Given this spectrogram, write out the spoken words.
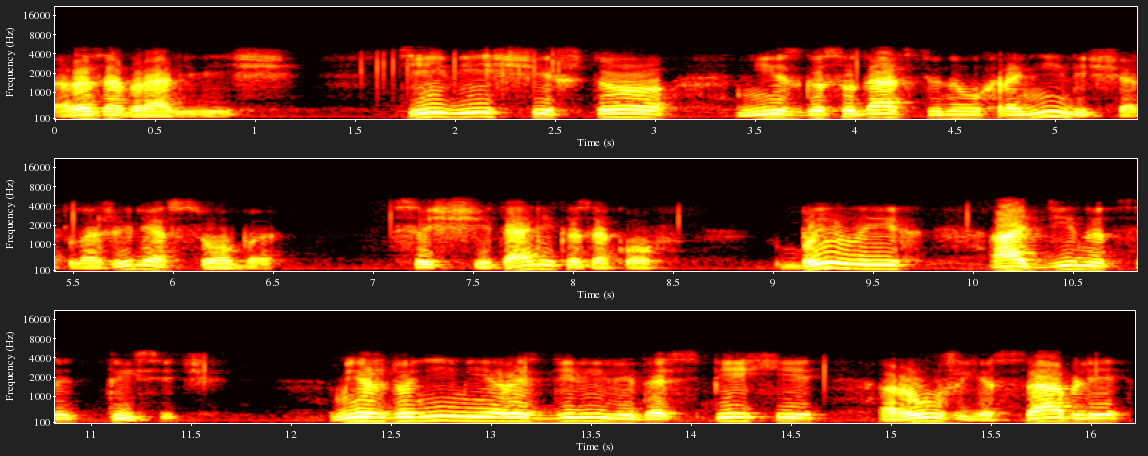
Разобрали вещи. Те вещи, что не из государственного хранилища, отложили особо. Сосчитали казаков. Было их одиннадцать тысяч. Между ними разделили доспехи, ружья, сабли,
